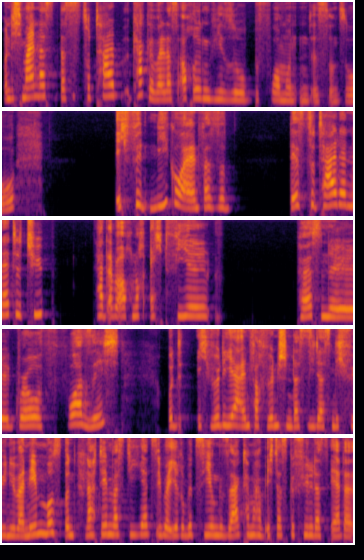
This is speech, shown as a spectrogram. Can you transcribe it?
und ich meine, das, das ist total kacke, weil das auch irgendwie so bevormundend ist und so. Ich finde Nico einfach so, der ist total der nette Typ, hat aber auch noch echt viel Personal Growth vor sich. Und ich würde ihr einfach wünschen, dass sie das nicht für ihn übernehmen muss. Und nach dem, was die jetzt über ihre Beziehung gesagt haben, habe ich das Gefühl, dass er da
